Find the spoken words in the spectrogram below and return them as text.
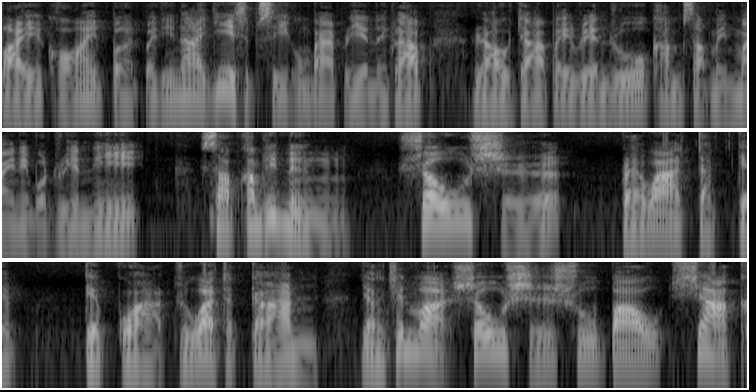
ไปขอให้เปิดไปที่หน้า 24 ของแบบเรียนนะครับ เราจะไปเรียนรู้คำศัพท์ใหม่ๆ ในบทเรียนนี้ ศัพท์คำที่หนึ่ง收拾แปลว่าจัดเก็บ เก็บกวาดหรือว่าจัดการ อย่างเช่นว่า收拾书包下课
